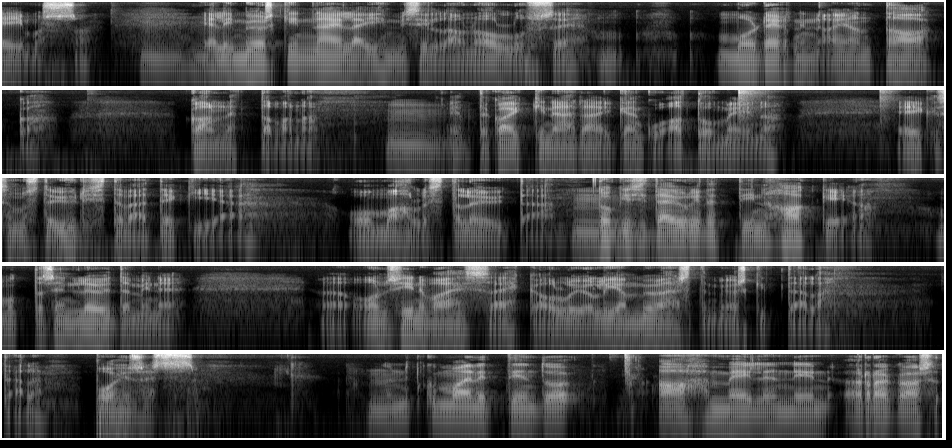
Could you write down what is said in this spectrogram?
heimossa. Mm-hmm. Eli myöskin näillä ihmisillä on ollut se modernin ajan taakka kannettavana, mm. että kaikki nähdään ikään kuin atomeina, eikä semmoista yhdistävää tekijää ole mahdollista löytää. Mm. Toki sitä yritettiin hakea, mutta sen löytäminen on siinä vaiheessa ehkä ollut jo liian myöhäistä myöskin täällä, täällä pohjoisessa. No nyt kun mainittiin tuo ah meille niin rakas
